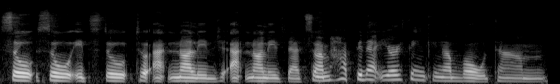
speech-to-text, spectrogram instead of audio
So, so it's to, to acknowledge acknowledge that. So I'm happy that you're thinking about um,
